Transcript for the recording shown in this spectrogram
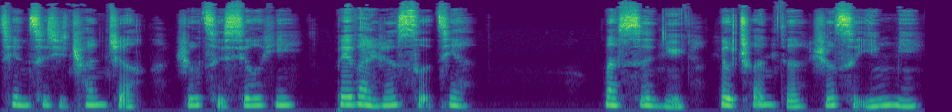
见自己穿着如此修衣被外人所见，那四女又穿得如此淫靡，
